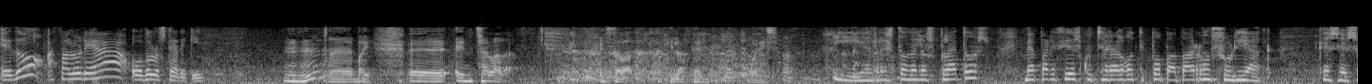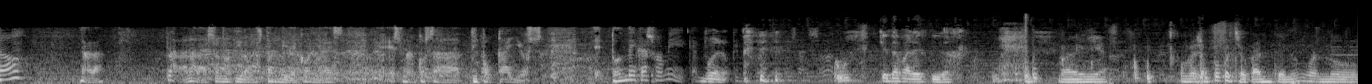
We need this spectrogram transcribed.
edo azalorea odolostearekin. Ujú, eh, bai, eh, ensalada. Ensalada, aquí la hacen. Buenísimo. ¿Y el resto de los platos? Me ha parecido escuchar algo tipo paparrun suriak. ¿Qué es eso? Nada. Nada, nada, eso no te iba a gustar ni de coña. Es, es una cosa tipo callos. Eh, ¿Dónde caso a mí? Bueno, ¿qué te ha parecido? Madre mía. Hombre, es un poco chocante, ¿no? Cuando,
